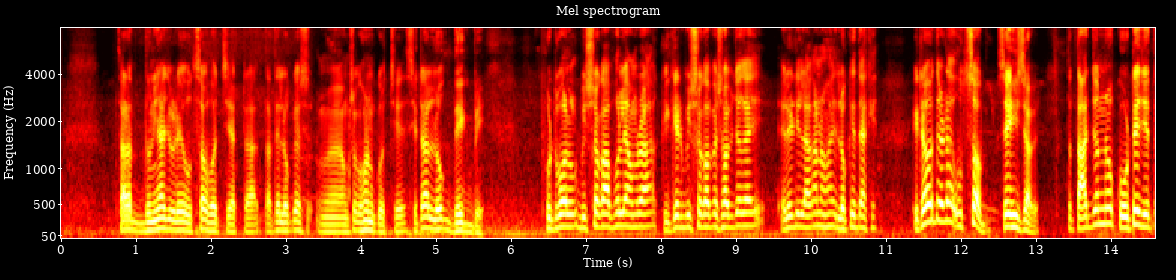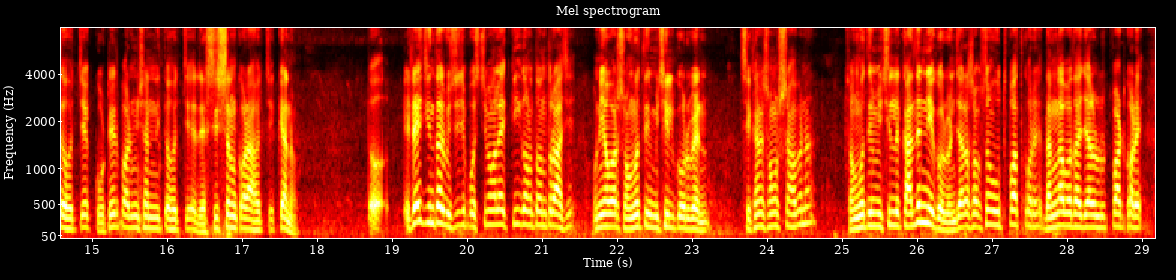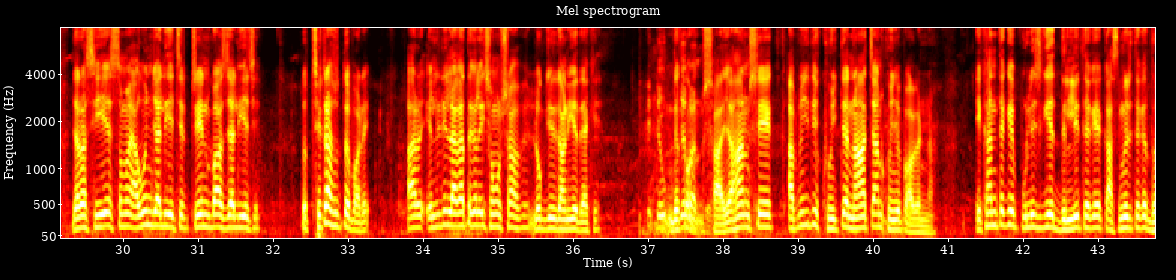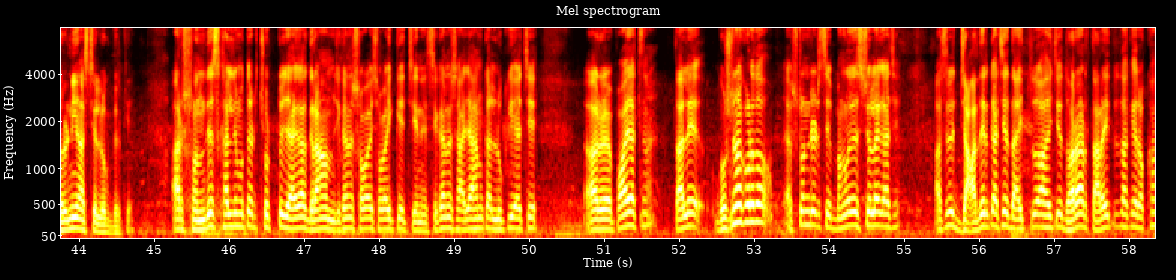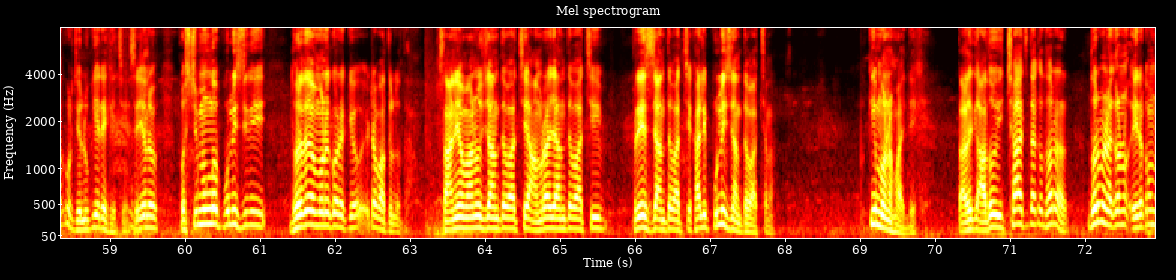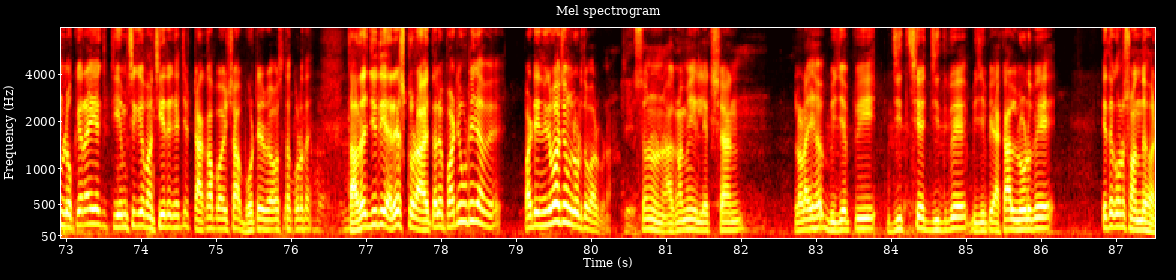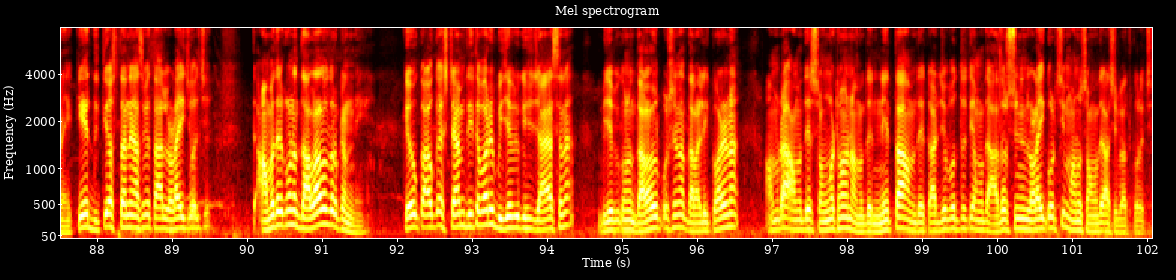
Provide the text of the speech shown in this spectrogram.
সারা দুনিয়া জুড়ে উৎসব হচ্ছে একটা, তাতে লোকে অংশগ্রহণ করছে, সেটা লোক দেখবে। ফুটবল বিশ্বকাপ হলে আমরা ক্রিকেট বিশ্বকাপে সব জায়গায় এলইডি লাগানো হয়, লোকে দেখে। এটাও তো একটা উৎসব সেই হিসাবে। তো তার জন্য কোর্টে যেতে হচ্ছে, কোর্টের পারমিশন নিতে হচ্ছে, রেস্ট্রিকশন করা হচ্ছে, কেন? তো এটাই চিন্তার বিষয় যে পশ্চিমবাংলায় কী গণতন্ত্র আছে, উনি আবার সংহতির মিছিল করবেন, সেখানে সমস্যা হবে না? সংহতির মিছিলে কাদের নিয়ে করবেন? যারা সবসময় উৎপাত করে, দাঙ্গা বাঁধায় যারা লুটপাট করে, যারা সিএর সময় আগুন জ্বালিয়েছে, ট্রেন, বাস জ্বালিয়েছে, তো সেটা হতে পারে। আর এলইডি লাগাতে গেলেই সমস্যা হবে, লোক যদি দাঁড়িয়ে দেখে। দেখুন, শাহজাহান শেখ, আপনি যদি খুঁজতে না চান, খুঁজে পাবেন না। এখান থেকে পুলিশ গিয়ে দিল্লি থেকে, কাশ্মীর থেকে ধরে নিয়ে আসছে লোকদেরকে। আর সন্দেশখালির মতো একটা ছোট্ট জায়গা, গ্রাম, যেখানে সবাই সবাইকে চেনে, সেখানে শাহজাহান খান লুকিয়ে আছে, আর পাওয়া যাচ্ছে না। তাহলে ঘোষণা করে দাও অ্যাবস্টন্ডেড সে বাংলাদেশ চলে গেছে। আসলে যাদের কাছে দায়িত্ব দেওয়া হয়েছে ধরার, তারাই তো তাকে রক্ষা করছে, লুকিয়ে রেখেছে। সেই জন্য পশ্চিমবঙ্গ পুলিশ যদি ধরে দেবে মনে করে কেউ, এটা বাতুলতা। স্থানীয় মানুষ জানতে পারছে, আমরা জানতে পারছি প্রেস জানতে পারছে, খালি পুলিশ জানতে পারছে না। কি মনে হয় দেখে? তাদেরকে আদৌ ইচ্ছা আছে তাকে ধরার? ধরবে না, কারণ এরকম লোকেরাই টিএমসিকে বাঁচিয়ে রেখেছে, টাকা পয়সা, ভোটের ব্যবস্থা করে দেয়। তাদের যদি অ্যারেস্ট করা হয়, তাহলে পার্টি উঠে যাবে। পার্টি নির্বাচন লড়তে পারবে না। শুনুন আগামী ইলেকশন লড়াই হবে বিজেপি জিতছে জিতবে বিজেপি একা লড়বে এতে কোনো সন্দেহ নেই। কে দ্বিতীয় স্থানে আসবে তার লড়াই চলছে। আমাদের কোনো দালালও দরকার নেই। কেউ কাউকে স্ট্যাম্প দিতে পারে বিজেপির কিছু যায় আসে না বিজেপি কোনো দালাল পোষে না দালালি করে না। আমরা আমাদের সংগঠন আমাদের নেতা আমাদের কার্যপদ্ধতি আমাদের আদর্শ নিয়ে লড়াই করছি মানুষ আমাদের আশীর্বাদ করেছে।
